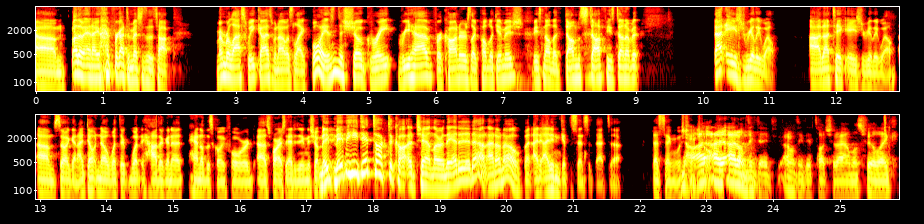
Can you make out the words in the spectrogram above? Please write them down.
Um, by the way, and I, I forgot to mention to the top. Remember last week, guys, when I was like, "Boy, isn't this show great rehab for Conor's like public image based on all the dumb stuff he's done of it?" That aged really well. Uh, that take aged really well. Um, so again, I don't know what they're what how they're going to handle this going forward uh, as far as editing the show. Maybe, maybe he did talk to Co- Chandler and they edited it out. I don't know, but I, I didn't get the sense that that uh, that segment was No, changed. I, I, I don't think they've. I don't think they've touched it. I almost feel like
